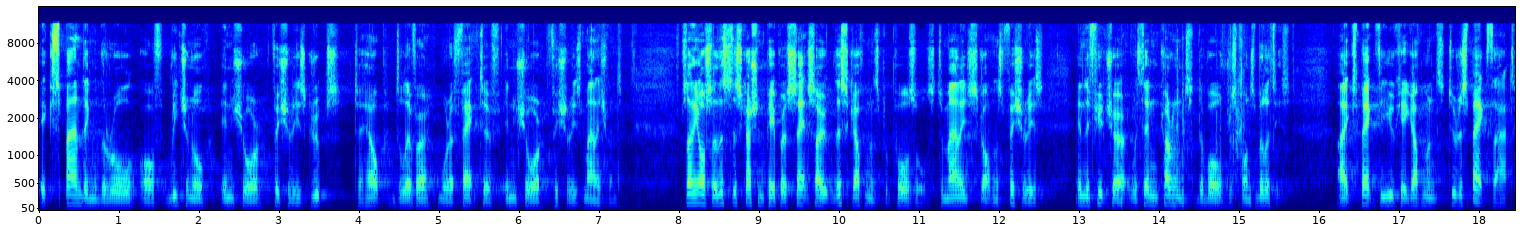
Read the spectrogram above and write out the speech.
expanding the role of regional inshore fisheries groups to help deliver more effective inshore fisheries management. Presiding officer, this discussion paper sets out this government's proposals to manage Scotland's fisheries in the future within current devolved responsibilities. I expect the UK government to respect that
